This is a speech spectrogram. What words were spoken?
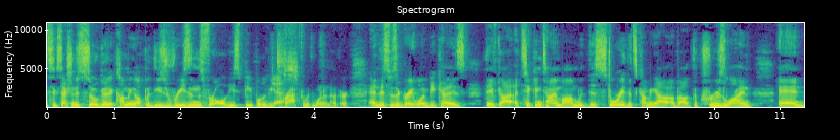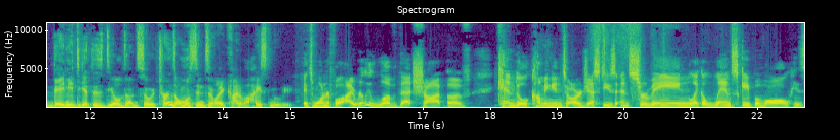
Succession is so good at coming up with these reasons for all these people to be Yes. trapped with one another. And this was a great one because they've got a ticking time bomb with this story that's coming out about the cruise line and they need to get this deal done. So it turns almost into like kind of a heist movie. It's wonderful. I really love that shot of Kendall coming into Argestes and surveying like a landscape of all his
